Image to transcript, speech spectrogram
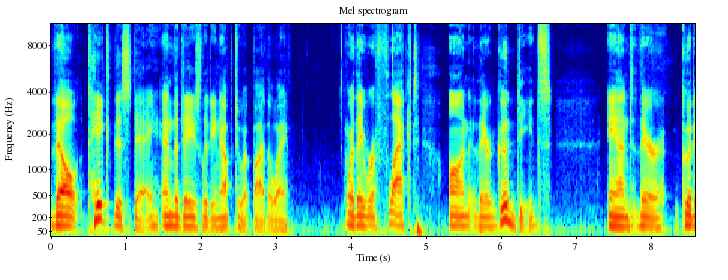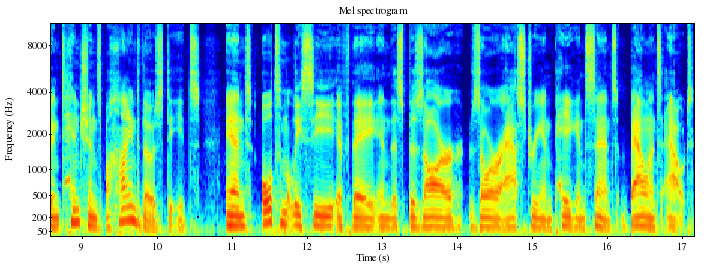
they'll take this day and the days leading up to it, by the way, where they reflect on their good deeds and their good intentions behind those deeds and ultimately see if they, in this bizarre Zoroastrian pagan sense, balance out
